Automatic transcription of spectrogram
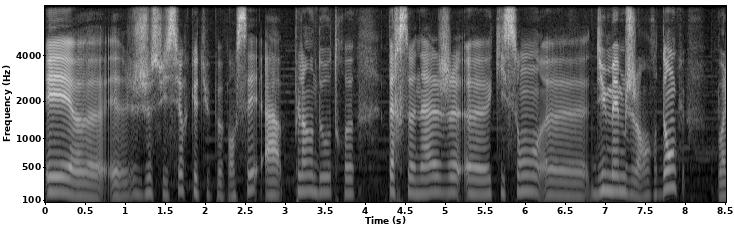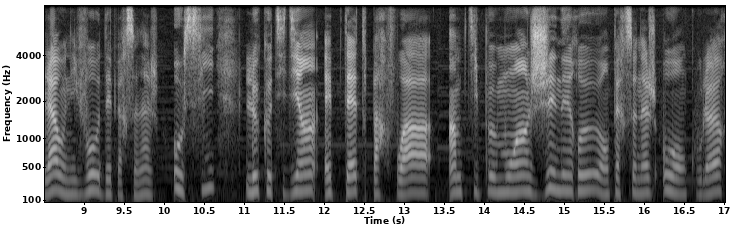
Et je suis sûre que tu peux penser à plein d'autres personnages qui sont du même genre. Donc voilà, au niveau des personnages aussi, le quotidien est peut-être parfois un petit peu moins généreux en personnages haut en couleur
